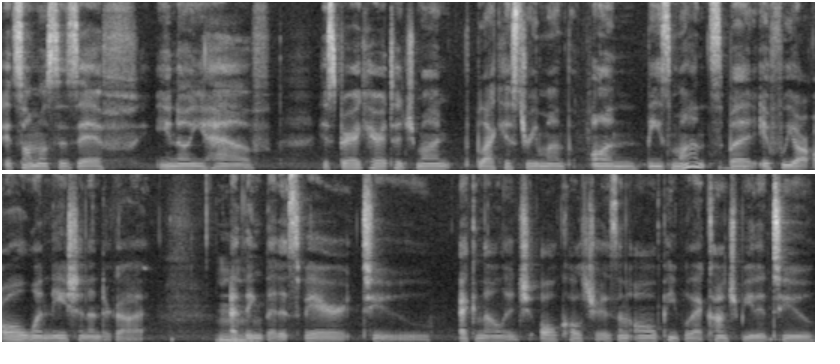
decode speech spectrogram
it's almost as if, you know, you have Hispanic Heritage Month, Black History Month on these months, but if we are all one nation under God, mm. I think that it's fair to acknowledge all cultures and all people that contributed to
